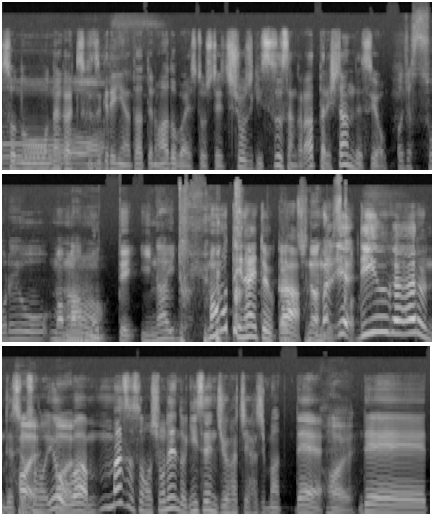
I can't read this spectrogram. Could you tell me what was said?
その長く続けるにあたってのアドバイスとして正直スーさんからあったりしたんですよ。あじゃあそれを、まあ、うん。守っていないという、守っていないというか まあ、いや理由があるんですよ、はいその要は、まずその初年度2018始まって、はい。で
